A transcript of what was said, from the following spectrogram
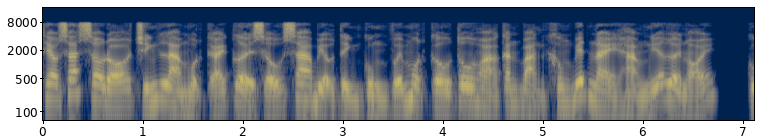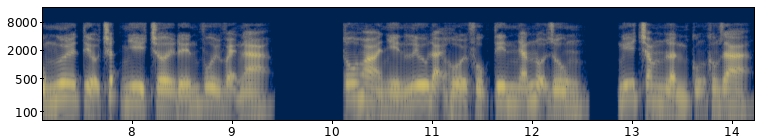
Theo sát sau đó chính là một cái cười xấu xa biểu tình cùng với một câu tô hòa căn bản không biết này hàm nghĩa lời nói, cùng ngươi tiểu chất nhi chơi đến vui vẻ Nga. Tô hòa nhìn lưu đại hồi phục tin nhắn nội dung, nghĩ trăm lần cũng không ra.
